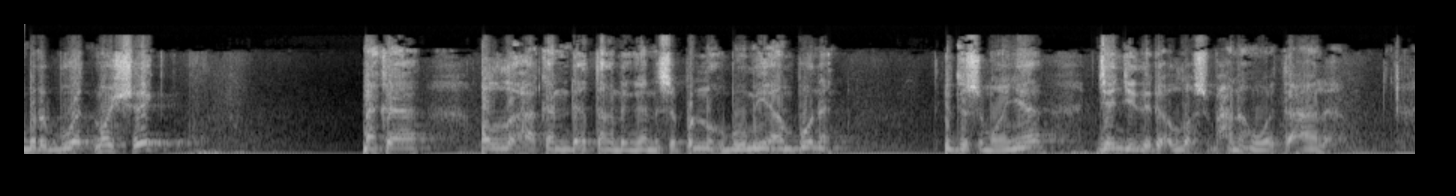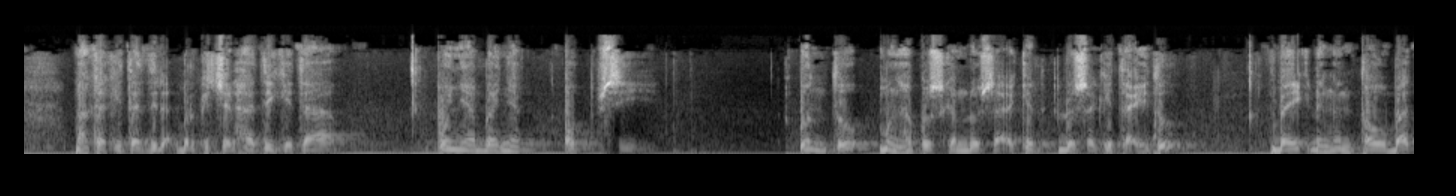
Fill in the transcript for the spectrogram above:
berbuat musyrik, maka Allah akan datang dengan sepenuh bumi ampunan. Itu semuanya janji dari Allah Subhanahu wa taala maka kita tidak berkecil hati kita punya banyak opsi untuk menghapuskan dosa dosa kita itu baik dengan taubat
